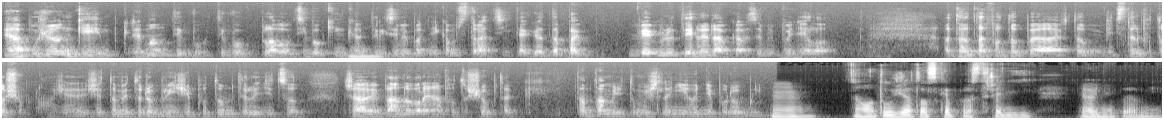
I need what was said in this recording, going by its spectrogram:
Já používám GIMP, kde mám ty, ty plavoucí okýnka, hmm. který se mi pak někam ztrací, tak tam pak dvě minuty hledám, kam se mi podělo. A to ta fotopea je v tom víc ten Photoshop, no, že, že tam je to dobrý, že potom ty lidi, co třeba vyplánovali na Photoshop, tak tam, tam je to myšlení je hodně podobné. Hmm. No, to uživatelské prostředí je hodně podobné.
